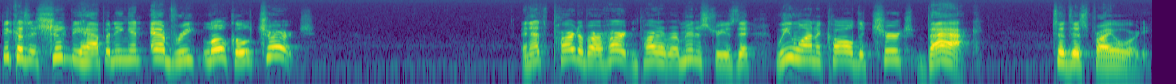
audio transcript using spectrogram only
because it should be happening in every local church. And that's part of our heart and part of our ministry is that we want to call the church back to this priority.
